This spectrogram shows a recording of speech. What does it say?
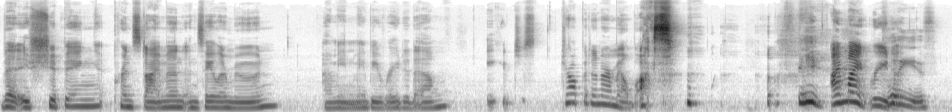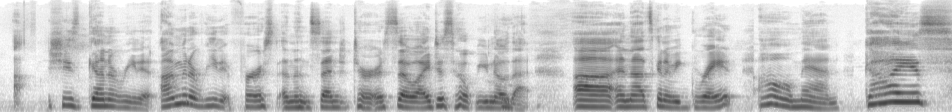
that is shipping Prince Diamond and Sailor Moon, I mean, maybe rated M, you could just drop it in our mailbox. I might read it. please. Uh, She's gonna read it. I'm gonna read it first and then send it to her. So I just hope you know that. Uh, and that's gonna be great. Oh man, guys,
